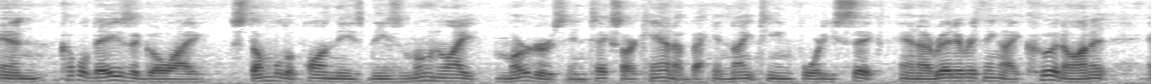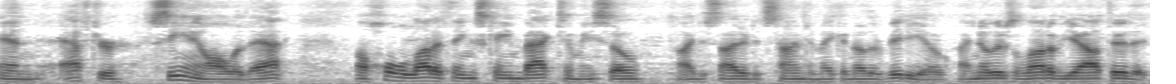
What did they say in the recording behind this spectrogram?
And a couple days ago, I stumbled upon these, these moonlight murders in Texarkana back in 1946. And I read everything I could on it. And after seeing all of that, a whole lot of things came back to me. So I decided it's time to make another video. I know there's a lot of you out there that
